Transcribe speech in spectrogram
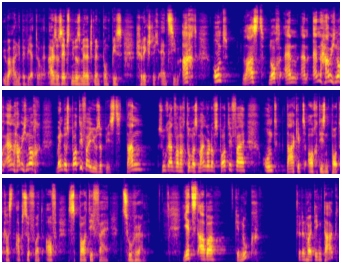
über alle Bewertungen. Also selbst-management.bis-178 und last noch ein, ein, ein habe ich noch, ein habe ich noch. Wenn du Spotify-User bist, dann Suche einfach nach Thomas Mangold auf Spotify und da gibt es auch diesen Podcast ab sofort auf Spotify zu hören. Jetzt aber genug für den heutigen Tag.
